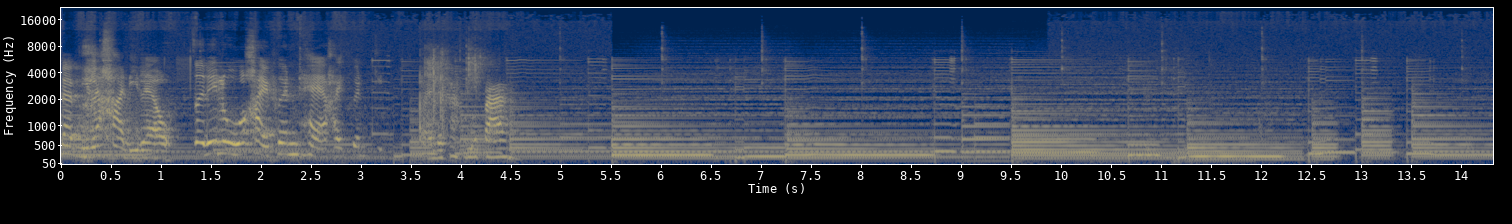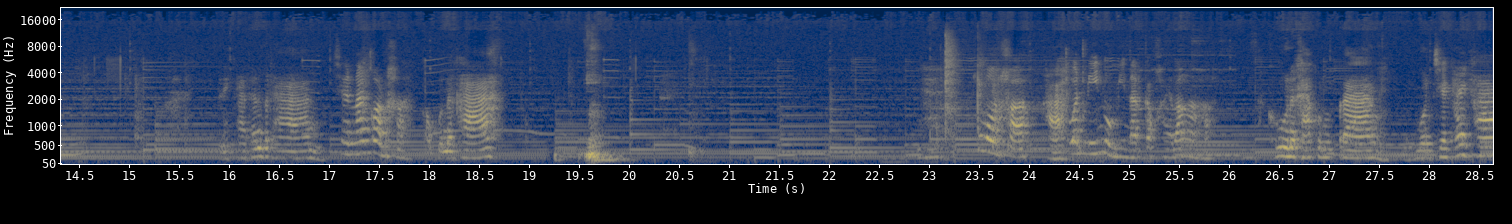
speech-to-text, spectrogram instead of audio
แบบนี้แหละค่ะดีแล้ว จะได้รู้ว่าใครเพื่อนแท้ใครเพื่อนกินไปเลยค่ะคุณมะปรางสวัสดีค่ะท่านประธาน เชิญนั่งก่อนค่ะ ขอบคุณนะคะ พี่มนต์คะค่ะ วันนี้หนูมีนัดกับใครบ้างอะคะสักครู่นะคะ คุณมะปรางหมดเช็คให้ค่ะ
